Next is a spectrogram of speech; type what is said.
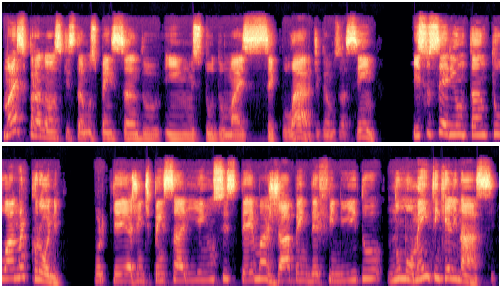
Mas para nós que estamos pensando em um estudo mais secular, digamos assim, isso seria um tanto anacrônico, porque a gente pensaria em um sistema já bem definido no momento em que ele nasce,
